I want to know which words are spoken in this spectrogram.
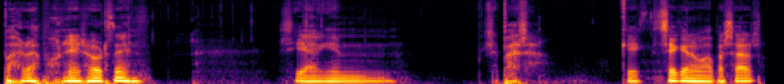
para poner orden si alguien se pasa. Que sé que no va a pasar,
